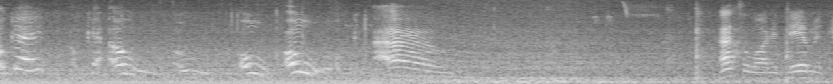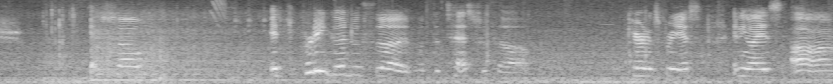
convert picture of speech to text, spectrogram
Okay. Okay. Oh. Oh. Oh. Oh. Okay. Ow. That's a lot of damage. So it's pretty good with the with the test with the Karen's Prius. Anyways, uh,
